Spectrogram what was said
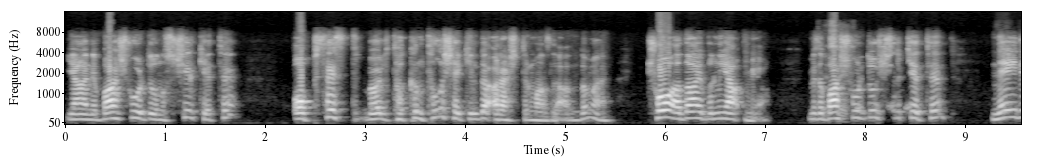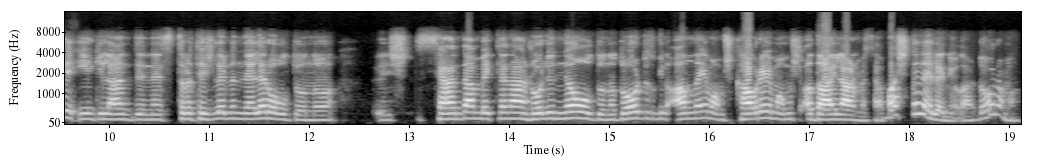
Yani başvurduğunuz şirketi obsessed böyle takıntılı şekilde araştırmanız lazım değil mi? Çoğu aday bunu yapmıyor. Mesela başvurduğu şirketin neyle ilgilendiğini, stratejilerinin neler olduğunu, işte senden beklenen rolün ne olduğunu doğru düzgün anlayamamış, kavrayamamış adaylar mesela. Baştan eleniyorlar doğru mu?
